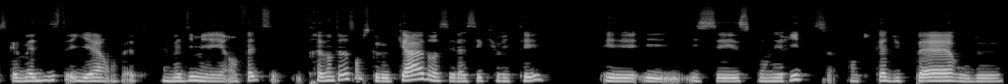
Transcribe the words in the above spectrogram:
ce qu'elle m'a dit c'était hier en fait. Elle m'a dit mais en fait c'est très intéressant parce que le cadre c'est la sécurité et, et, et c'est ce qu'on hérite en tout cas du père ou de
